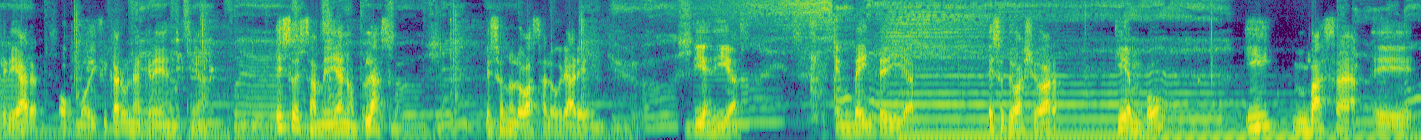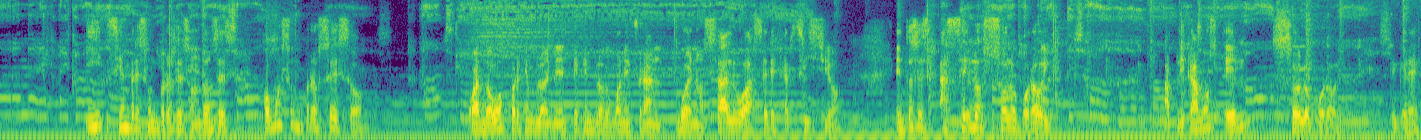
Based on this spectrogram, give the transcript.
crear o modificar una creencia, eso es a mediano plazo. Eso no lo vas a lograr en 10 días, en 20 días. Eso te va a llevar tiempo y vas a... Eh, y siempre es un proceso. Entonces, como es un proceso, cuando vos, por ejemplo, en este ejemplo que pone Fran, bueno, salgo a hacer ejercicio, entonces hacelo solo por hoy. Aplicamos el solo por hoy. Si querés,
